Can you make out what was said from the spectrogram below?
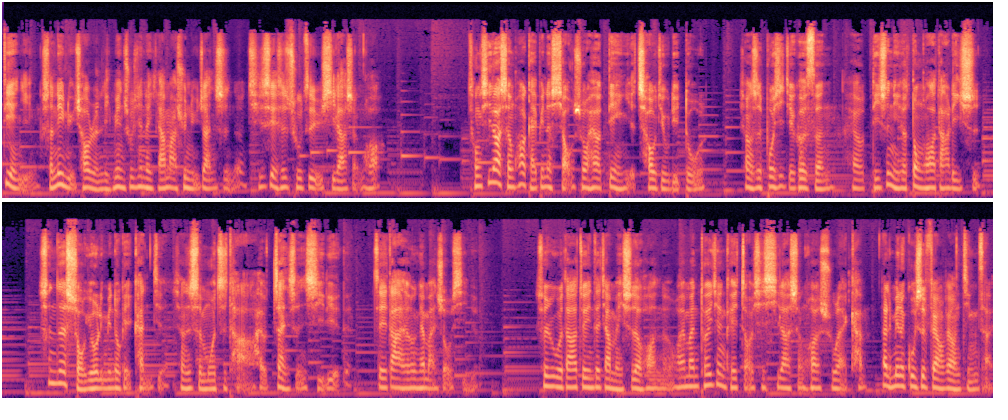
电影《神力女超人》里面出现的亚马逊女战士呢，其实也是出自于希腊神话。从希腊神话改编的小说还有电影也超级无敌多，像是波西·杰克森，还有迪士尼的动画大力士，甚至在手游里面都可以看见，像是神魔之塔还有战神系列的，这些大家都应该蛮熟悉的。所以如果大家最近在家没事的话呢，我还蛮推荐可以找一些希腊神话的书来看，那里面的故事非常非常精彩。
